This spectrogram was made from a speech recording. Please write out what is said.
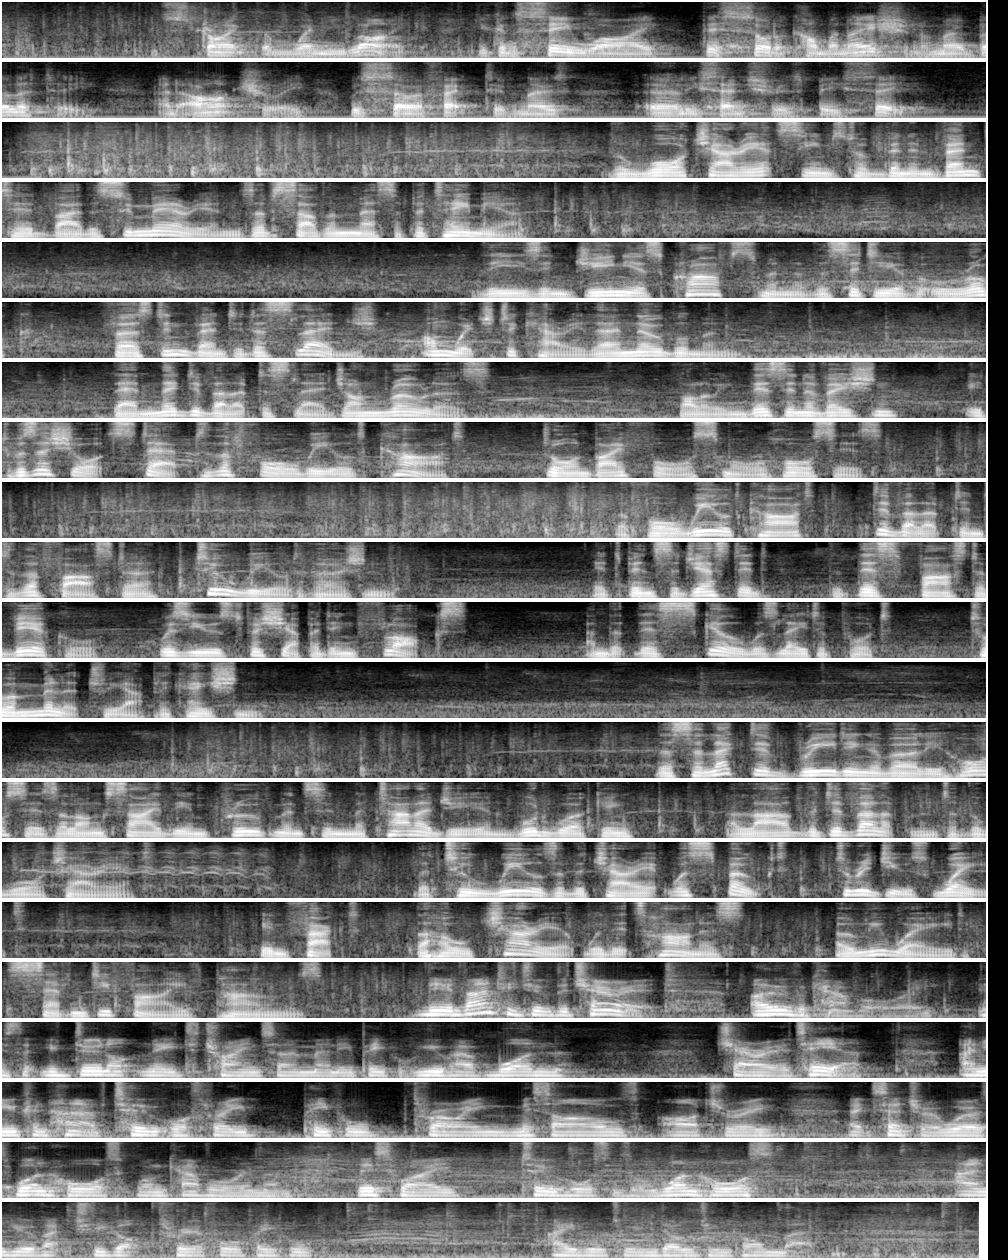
strike them when you like. You can see why this sort of combination of mobility and archery was so effective in those early centuries BC. The war chariot seems to have been invented by the Sumerians of southern Mesopotamia. These ingenious craftsmen of the city of Uruk first invented a sledge on which to carry their noblemen. Then they developed a sledge on rollers. Following this innovation, it was a short step to the four-wheeled cart drawn by four small horses. The four-wheeled cart developed into the faster two-wheeled version. It's been suggested that this faster vehicle was used for shepherding flocks and that this skill was later put to a military application. The selective breeding of early horses alongside the improvements in metallurgy and woodworking allowed the development of the war chariot. The two wheels of the chariot were spoked to reduce weight. In fact, the whole chariot with its harness only weighed 75 pounds. The advantage of the chariot over cavalry is that you do not need to train so many people. You have one charioteer and you can have two or three people throwing missiles, archery, etc. Whereas one horse, one cavalryman. This way, two horses or one horse, and you've actually got three or four people able to indulge in combat.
